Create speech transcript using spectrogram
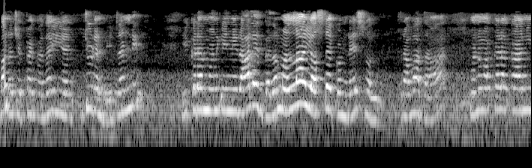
బాగా చెప్పాను కదా చూడండి రండి ఇక్కడ మనకి ఇన్ని రాలేదు కదా మళ్ళీ అవి వస్తాయి కొన్ని డేస్ తర్వాత మనం అక్కడ కానీ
